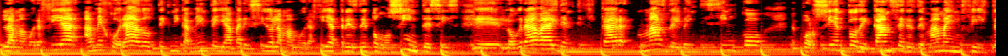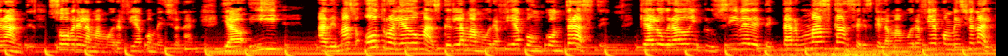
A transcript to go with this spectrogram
la mamografía ha mejorado técnicamente y ha aparecido la mamografía 3D tomosíntesis, que lograba identificar más del 25% de cánceres de mama infiltrantes sobre la mamografía convencional. Y, además otro aliado más, que es la mamografía con contraste que ha logrado inclusive detectar más cánceres que la mamografía convencional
